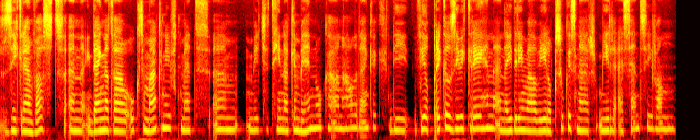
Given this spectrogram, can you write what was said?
zeker en vast. En ik denk dat dat ook te maken heeft met um, een beetje hetgeen dat ik in het begin ook aanhaalde, denk ik. Die veel prikkels die we krijgen en dat iedereen wel weer op zoek is naar meer de essentie van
